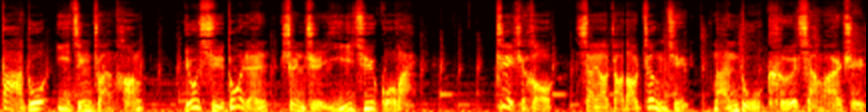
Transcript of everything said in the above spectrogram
大多已经转行，有许多人甚至移居国外。这时候，想要找到证据，难度可想而知。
